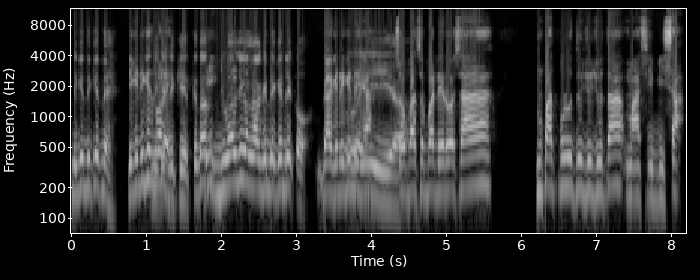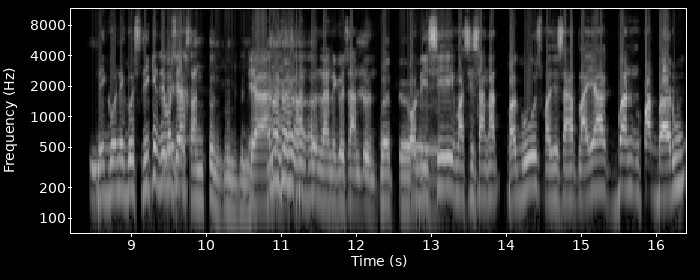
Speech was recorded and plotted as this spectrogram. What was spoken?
Dikit-dikit deh Dikit-dikit boleh. dikit-dikit kita Di- jual juga nggak gede-gede kok Gak gede-gede Oh, ya. iya. Sobat-sobat Derosa 47 juta masih bisa nego-nego sedikit ya Bos ya. Santun tentunya Ya, nego santun lah, nego santun. betul Kondisi masih sangat bagus, masih sangat layak, ban 4 baru.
